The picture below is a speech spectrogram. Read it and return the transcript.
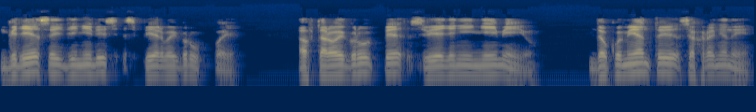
где соединились с первой группой. О второй группе сведений не имею. Документы сохранены.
